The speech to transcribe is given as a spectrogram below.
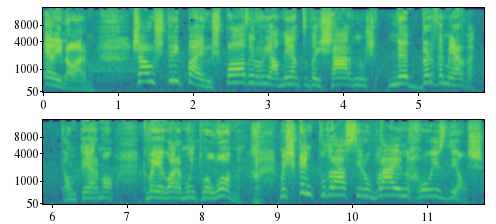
era enorme. Já os tripeiros podem realmente deixar-nos na barda merda. É um termo que vem agora muito a lome. Mas quem poderá ser o Brian Ruiz deles?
